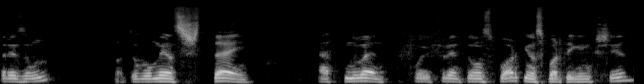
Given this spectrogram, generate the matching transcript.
3 a 1. Pronto, o Bolonenses tem a atenuante que foi frente a um Sporting, um Sporting em crescendo.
